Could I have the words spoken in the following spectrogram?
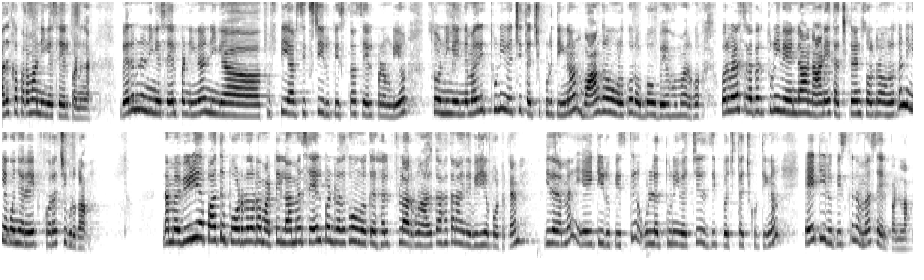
அதுக்கப்புறமா நீங்கள் சேல் பண்ணுங்கள் வெறுமனை நீங்கள் சேல் பண்ணீங்கன்னா நீங்கள் ஃபிஃப்டி ஆர் சிக்ஸ்டி ருபீஸ்க்கு தான் சேல் பண்ண முடியும். ஸோ நீங்கள் இந்த மாதிரி துணி வச்சு தச்சு கொடுத்தீங்கன்னா வாங்குறவங்களுக்கும் ரொம்ப உபயோகமாக இருக்கும். ஒருவேளை சில பேர் துணி வேண்டாம் நானே தச்சுக்கிறேன்னு சொல்கிறவங்களுக்கு நீங்கள் கொஞ்சம் ரேட் குறைச்சி கொடுக்கலாம். நம்ம வீடியோ பார்த்து போடுறதோட மட்டும் இல்லாமல் சேல் பண்ணுறதுக்கும் உங்களுக்கு ஹெல்ப்ஃபுல்லாக இருக்கணும். அதுக்காக தான் நான் இந்த வீடியோ போட்டிருக்கேன். இதை நம்ம எயிட்டி ருபீஸ்க்கு உள்ள துணி வச்சு ஜிப் வச்சு தச்சு கொடுத்தீங்கன்னா எயிட்டி ருபீஸ்க்கு நம்ம சேல் பண்ணலாம்.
